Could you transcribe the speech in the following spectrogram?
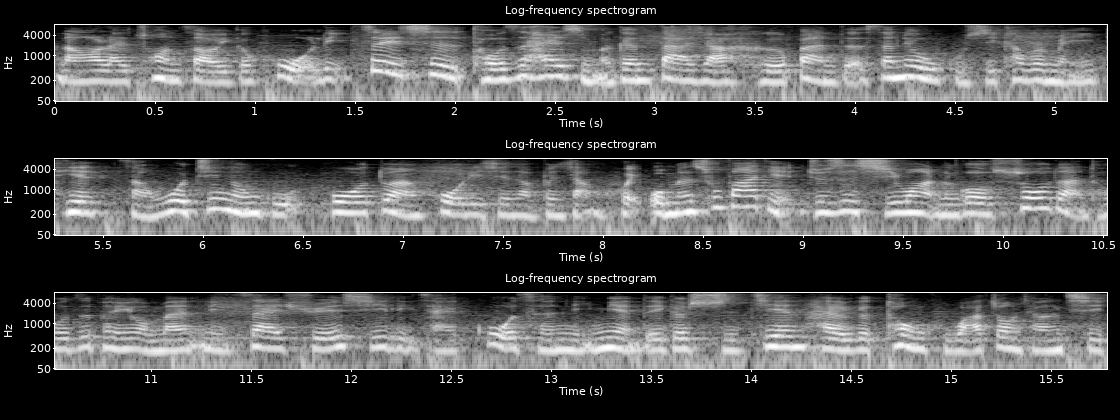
然后来创造一个获利。这一次投资嗨什么跟大侠合办的三六五股息 Cover 每一天掌握金融股波段获利线上分享会，我们的出发点就是。希望能够缩短投资朋友们你在学习理财过程里面的一个时间，还有一个痛苦啊撞墙期。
